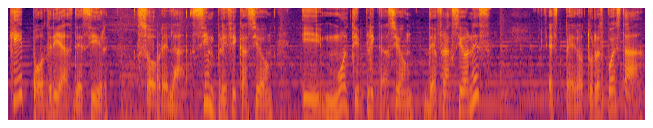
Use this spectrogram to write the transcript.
¿Qué podrías decir sobre la simplificación y multiplicación de fracciones? Espero tu respuesta.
